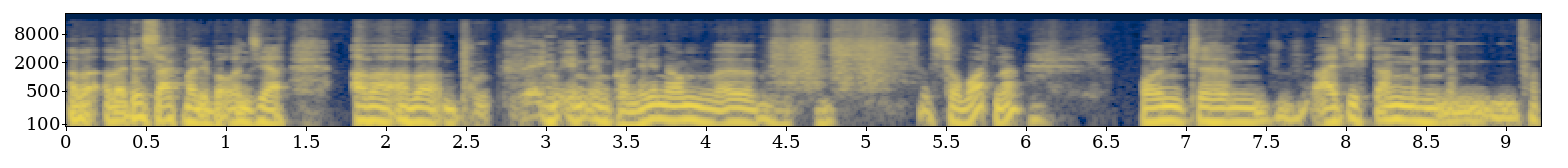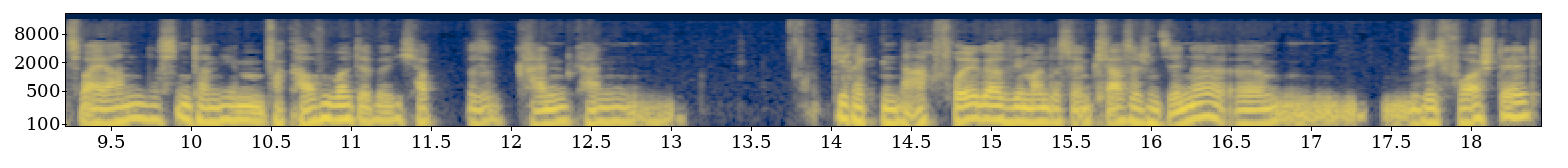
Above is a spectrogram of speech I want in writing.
Aber aber das sagt man über uns ja. Aber aber im, im, im Grunde genommen äh, so what, ne? Und ähm, als ich dann im, im, vor zwei Jahren das Unternehmen verkaufen wollte, ich habe also kein kein direkten Nachfolger, wie man das so im klassischen Sinne ähm, sich vorstellt,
